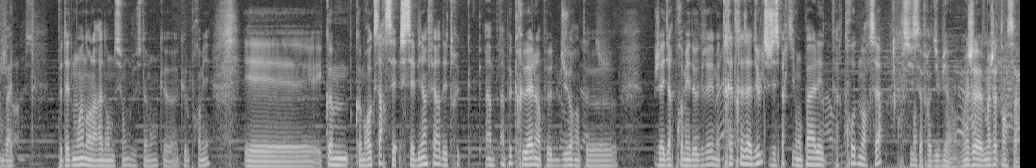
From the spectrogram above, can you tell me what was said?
on va peut-être moins dans la rédemption justement que, que le premier. Et, et comme, comme Rockstar sait, sait bien faire des trucs un, un peu cruels, un peu durs, un peu, j'allais dire premier degré, mais très très adultes, j'espère qu'ils vont pas aller faire trop de noirceur. Si, ça ferait du bien. Moi, je- moi, j'attends ça.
